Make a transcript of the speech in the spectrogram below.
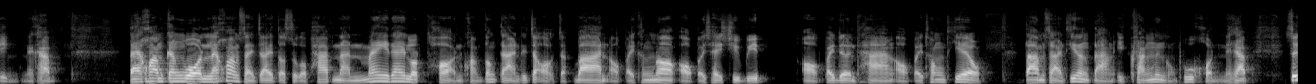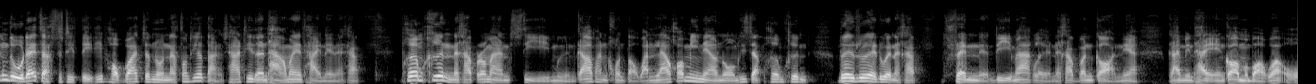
ริง ๆ นะครับ แต่ความกังวลและความใส่ใจต่อสุขภาพนั้น ไม่ได้ลดทอนความต้องการที่จะออกจากบ้านออกไปข้างนอกออกไปใช้ชีวิต ออกไปเดินทางออกไปท่องเที่ยว ตามสถานที่ต่างๆ อีกครั้งหนึ่งของผู้คนนะครับซึ่งดูได้จากสถิติที่พบว่าจำนวนนักท่องเที่ยวต่างชาติที่เดินทางเข้ามาในไทยเนี่ยนะครับเพิ่มขึ้นนะครับประมาณ 49,000 คนต่อวัน แล้วก็มีแนวโน้มที่จะเพิ่มขึ้นเรื่อยๆ ด้วยนะครับเทรนด์เนี่ยดีมากเลยนะครับวันก่อนเนี่ยการบินไทยเองก็ออกมาบอกว่าโอ้โห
